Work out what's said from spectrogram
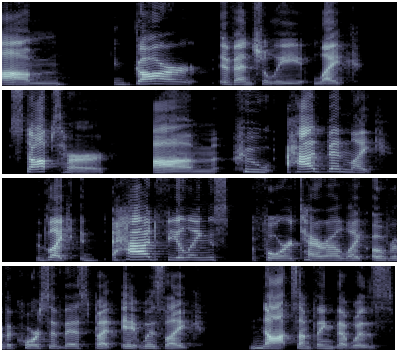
um gar eventually like stops her um who had been like like had feelings for Tara like over the course of this but it was like not something that was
